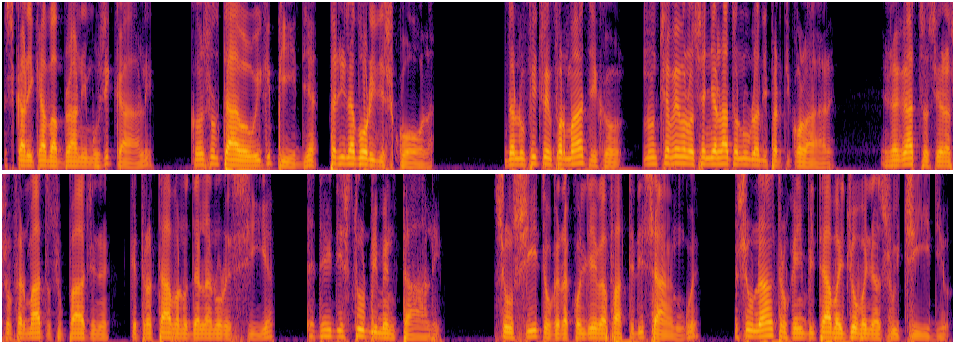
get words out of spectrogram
scaricava brani musicali consultavo Wikipedia per i lavori di scuola. Dall'ufficio informatico non ci avevano segnalato nulla di particolare. Il ragazzo si era soffermato su pagine che trattavano dell'anoressia e dei disturbi mentali, su un sito che raccoglieva fatti di sangue, su un altro che invitava i giovani al suicidio,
